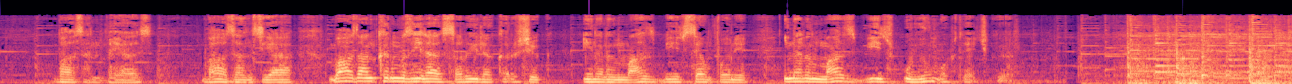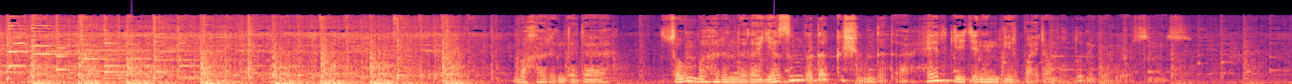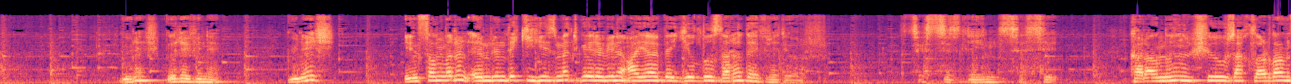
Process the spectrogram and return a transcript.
bazen beyaz, bazen siyah, bazen kırmızıyla sarıyla karışık inanılmaz bir senfoni, inanılmaz bir uyum ortaya çıkıyor. Baharında da, sonbaharında da, yazında da, kışında da her gecenin bir bayram olduğunu görüyorsunuz. Güneş görevini, güneş insanların emrindeki hizmet görevini aya ve yıldızlara devrediyor. Sessizliğin sesi, Karanlığın ışığı uzaklardan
